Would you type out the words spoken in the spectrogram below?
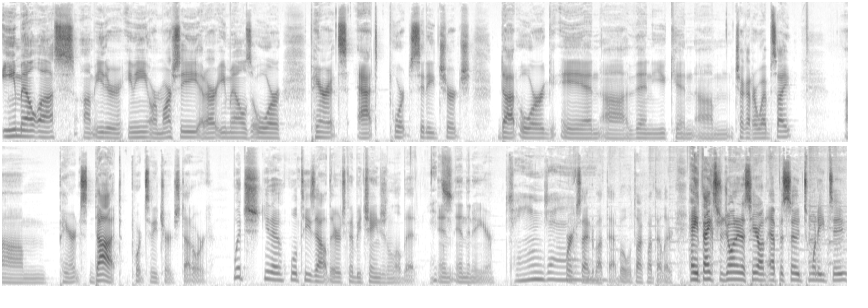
email us, um, either me or Marcy at our emails or parents at portcitychurch.org. And uh, then you can um, check out our website, um, parents.portcitychurch.org, which, you know, we'll tease out there. It's going to be changing a little bit It's in, in the new year. Changing. We're excited about that, but we'll talk about that later. Hey, thanks for joining us here on episode 22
